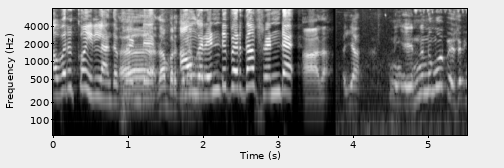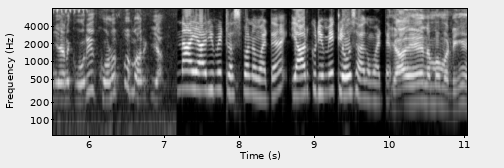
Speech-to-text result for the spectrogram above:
அவருக்கும் இல்ல அந்த ஃப்ரெண்டு. அவங்க ரெண்டு பேர் தான் ஃப்ரெண்டு அதான். ஐயா நீங்க என்னென்னமோ பேசுறீங்க. எனக்கு ஒரே குழப்பமா இருக்கியா நான் யாரையுமே ட்ரஸ்ட் பண்ண மாட்டேன். யார் கூடயுமே க்ளோஸ் ஆக மாட்டேன். யா ஏன் நம்ப மாட்டீங்க?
